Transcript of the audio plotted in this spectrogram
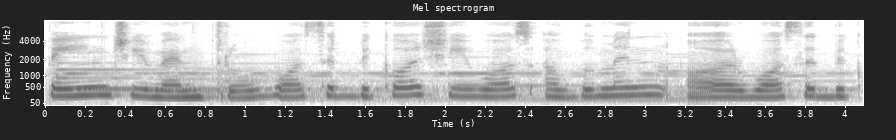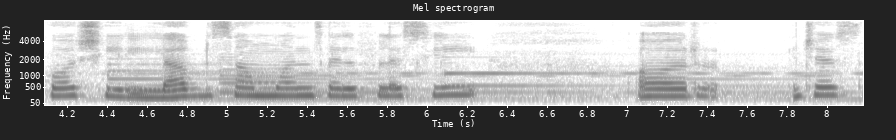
pain she went through was it because she was a woman or was it because she loved someone selflessly? Or just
